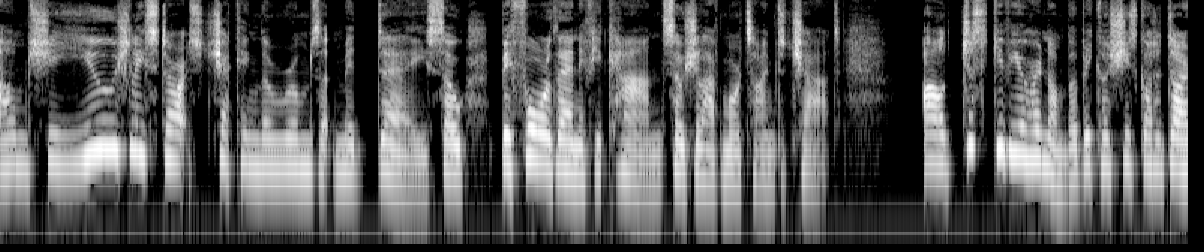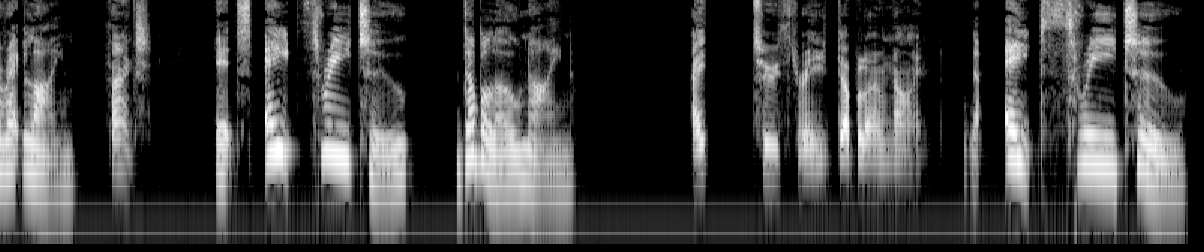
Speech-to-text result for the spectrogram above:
Um, she usually starts checking the rooms at midday, so before then if you can, so she'll have more time to chat. I'll just give you her number because she's got a direct line. Thanks. It's 832 009. 823 009. 832.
